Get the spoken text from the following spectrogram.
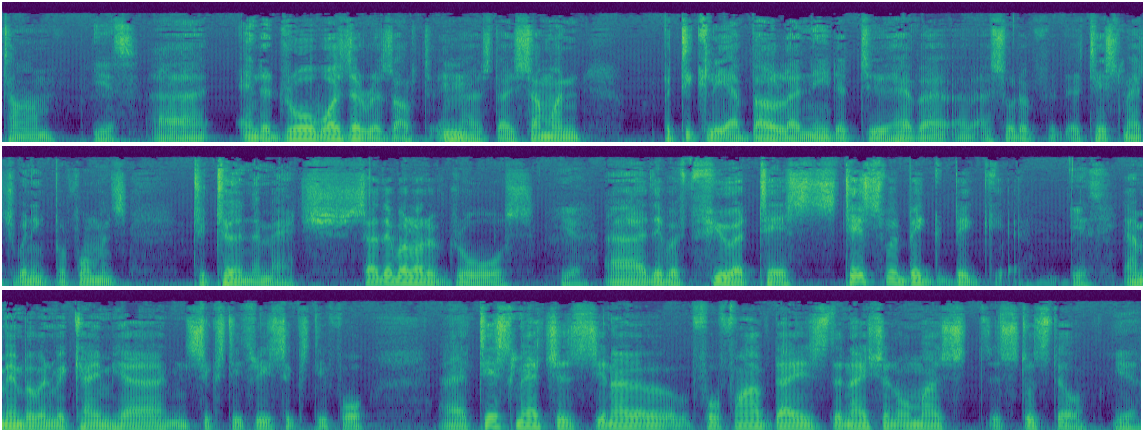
time. Yes. Uh, and a draw was a result in mm. those days. Someone, particularly a bowler, needed to have a, a, a sort of a test match winning performance to turn the match. So there were a lot of draws. Yeah. Uh, there were fewer tests. Tests were big, big. Yes. I remember when we came here in 63, 64. Uh, test matches, you know, for five days, the nation almost stood still. Yeah.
